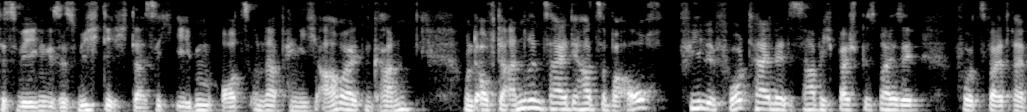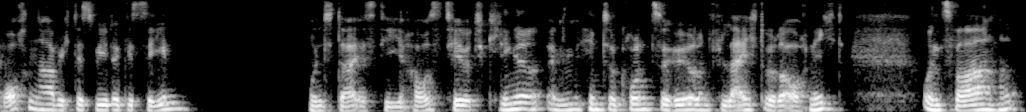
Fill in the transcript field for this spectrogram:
Deswegen ist es wichtig, dass ich eben ortsunabhängig arbeiten kann. Und auf der anderen Seite hat es aber auch viele Vorteile. Das habe ich beispielsweise vor zwei, drei Wochen habe ich das wieder gesehen. Und da ist die Haustür-Klingel im Hintergrund zu hören, vielleicht oder auch nicht. Und zwar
